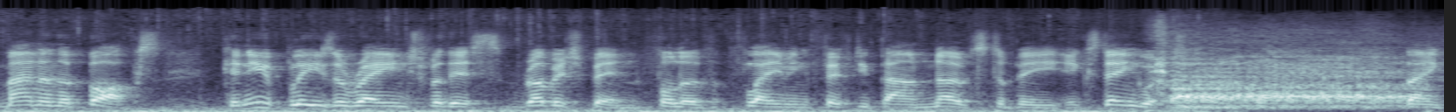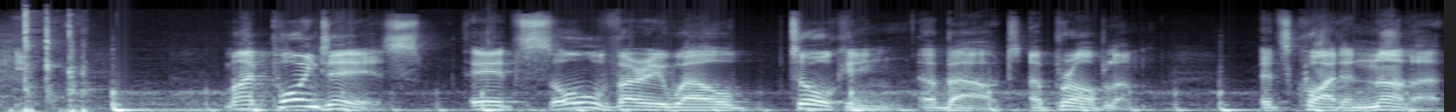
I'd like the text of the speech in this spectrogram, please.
Man in the box, can you please arrange for this rubbish bin full of flaming £50 notes to be extinguished? Thank you. My point is, it's all very well talking about a problem. It's quite another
